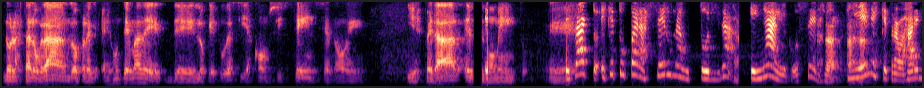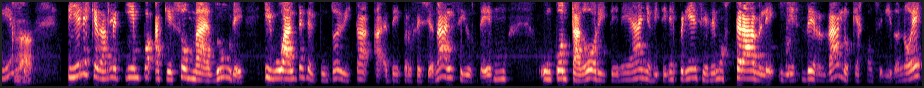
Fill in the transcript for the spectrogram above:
no la está logrando, pero es un tema de, de lo que tú decías, consistencia, ¿no? Y, y esperar el momento. Eh. Exacto, es que tú para ser una autoridad en algo, Sergio, tienes que trabajar en eso. Tienes que darle tiempo a que eso madure Igual desde el punto de vista ah, de profesional, si usted es un, contador y tiene años y tiene experiencia, es demostrable y es verdad lo que has conseguido. No es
